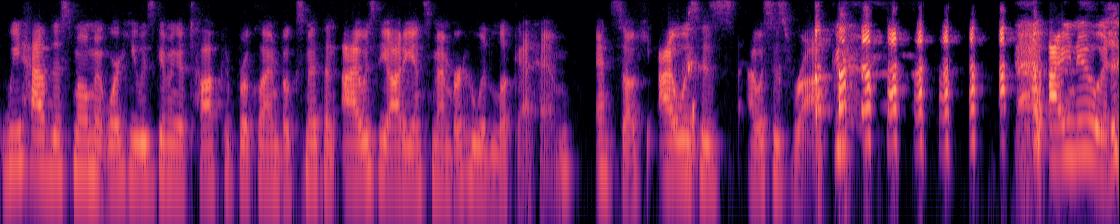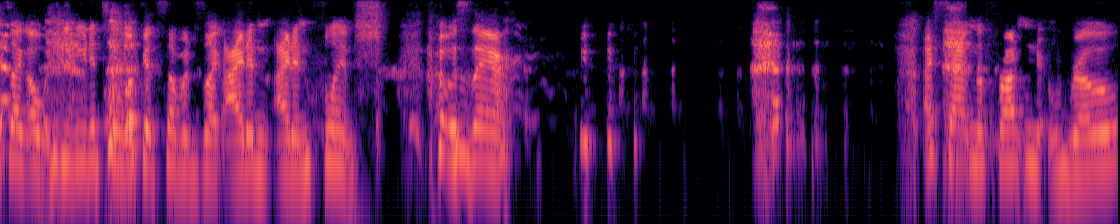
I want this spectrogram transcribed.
we have this moment where he was giving a talk at Brookline Booksmith, and I was the audience member who would look at him, and so he, I was his, I was his rock. I knew it. It's like, oh, he needed to look at someone, it's like I didn't, I didn't flinch. I was there. I sat in the front row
